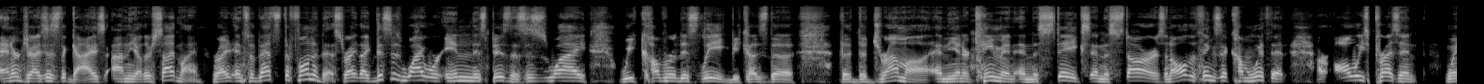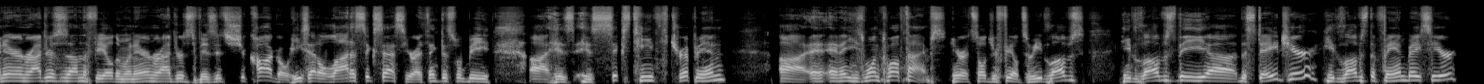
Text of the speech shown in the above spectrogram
energizes the guys on the other sideline, right? And so that's the fun of this, right? Like this is why we're in this business. This is why we cover this league because the the the drama and the entertainment and the stakes and the stars and all the things that come with it are always present when Aaron Rodgers is on the field and when Aaron Rodgers visits Chicago. He's had a lot of success here. I think this will be uh, his his 16th trip in. Uh, and, and he's won 12 times here at Soldier Field. So he loves he loves the uh, the stage here. He loves the fan base here,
